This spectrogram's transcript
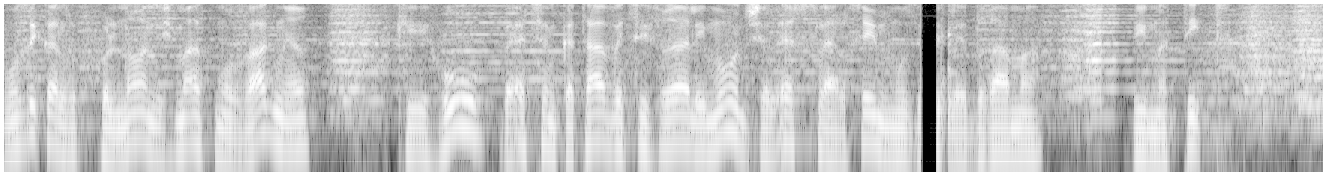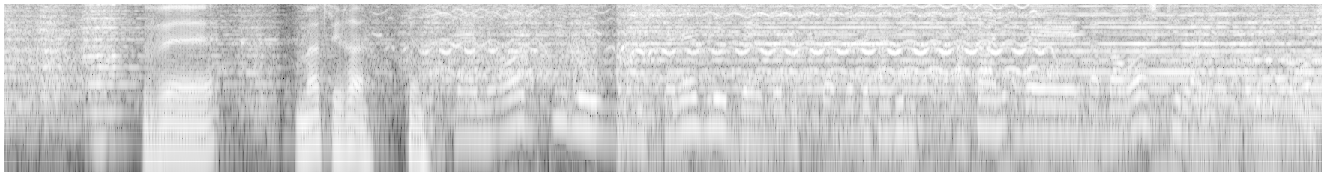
מוזיקה לקולנוע נשמעת כמו וגנר, כי הוא בעצם כתב את ספרי הלימוד של איך להלחין מוזיקה לדרמה בימתית. ומה, סליחה? כן. זה מאוד כאילו משתלב לי בסרטים, עכשיו בראש כאילו, אני עכשיו רואה לי בראש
